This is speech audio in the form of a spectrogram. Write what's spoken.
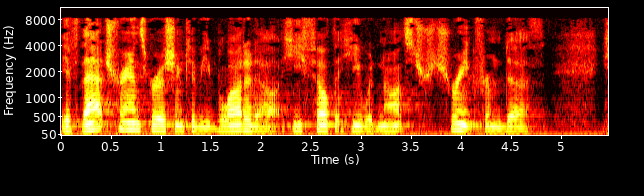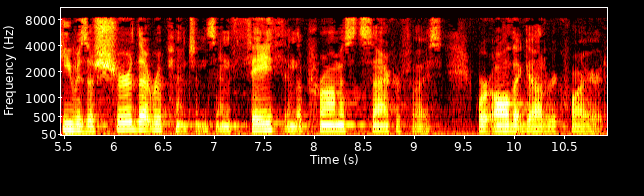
If that transgression could be blotted out, he felt that he would not shrink from death. He was assured that repentance and faith in the promised sacrifice were all that God required.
